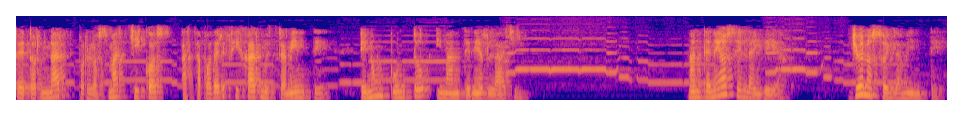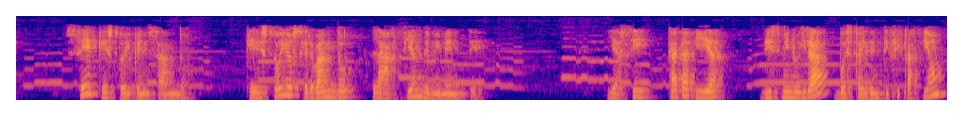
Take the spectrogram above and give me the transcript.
retornar por los más chicos hasta poder fijar nuestra mente en un punto y mantenerla allí. Manteneos en la idea. Yo no soy la mente. Sé que estoy pensando, que estoy observando la acción de mi mente. Y así, cada día, disminuirá vuestra identificación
